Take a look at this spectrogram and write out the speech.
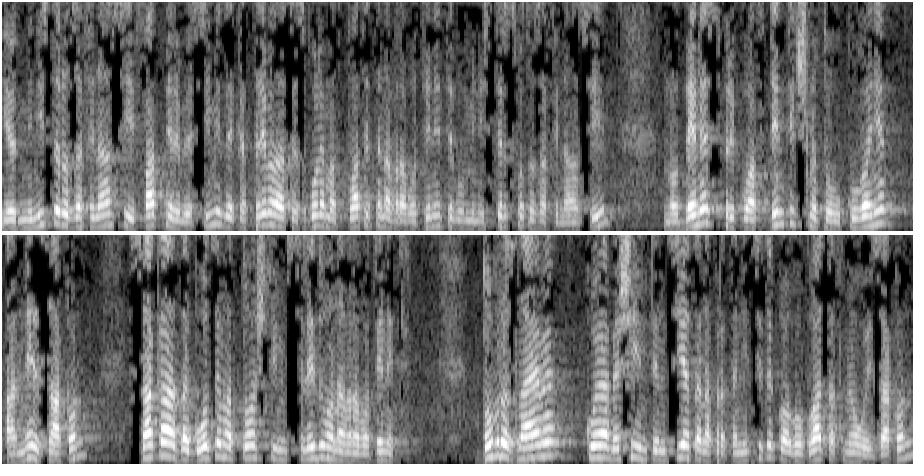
и од министерот за финансии Фатмир Бесими дека треба да се зголемат платите на вработените во Министерството за финансии, но денес преку автентично толкување, а не закон, сакаат да го одземат тоа што им следува на вработените. Добро знаеме која беше интенцијата на пратениците кога го гласавме овој закон.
